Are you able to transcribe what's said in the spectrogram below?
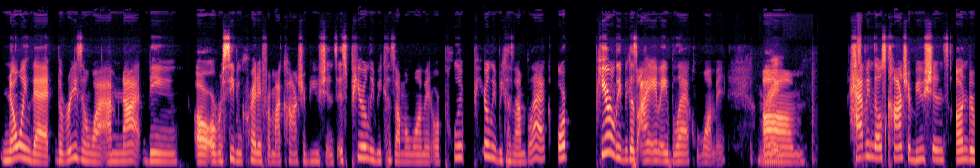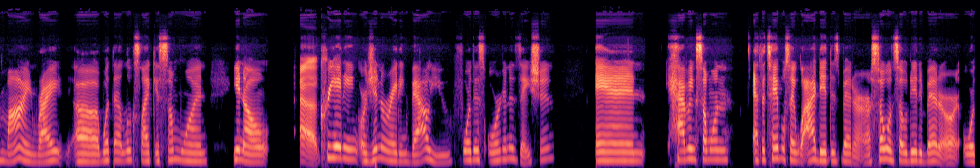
Knowing that the reason why i'm not being or, or receiving credit for my contributions is purely because i'm a woman or pu- purely because i'm black or purely because i am a black woman. Right. um having those contributions undermine right uh what that looks like is someone you know uh, creating or generating value for this organization and having someone at the table say well i did this better or so and so did it better or or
